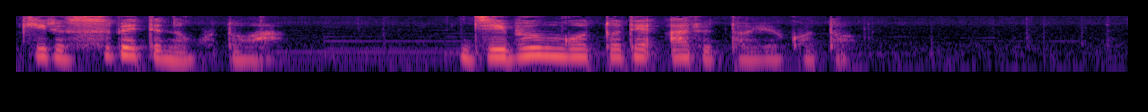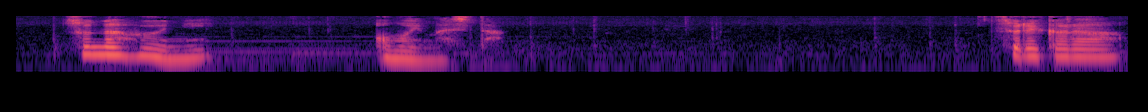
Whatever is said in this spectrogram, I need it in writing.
きるすべてのことは自分ごとであるということ。そんな風に思いました。それから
